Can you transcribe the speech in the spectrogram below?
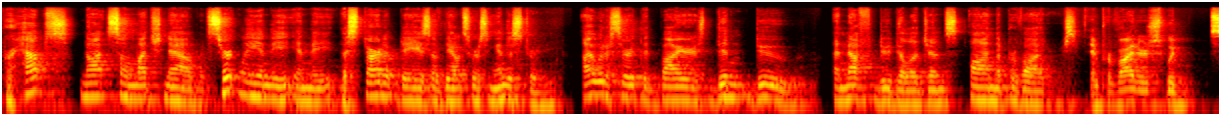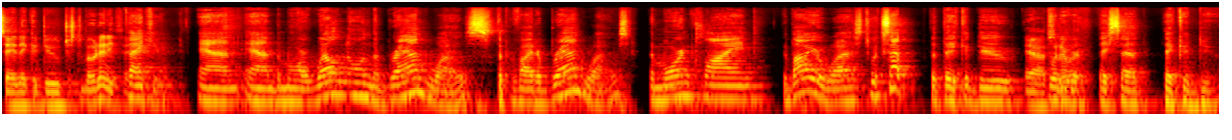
perhaps not so much now, but certainly in the in the, the startup days of the outsourcing industry, I would assert that buyers didn't do enough due diligence on the providers. And providers would say they could do just about anything. Thank you. And and the more well-known the brand was, the provider brand was, the more inclined the buyer was to accept that they could do yeah, whatever they said they could do.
